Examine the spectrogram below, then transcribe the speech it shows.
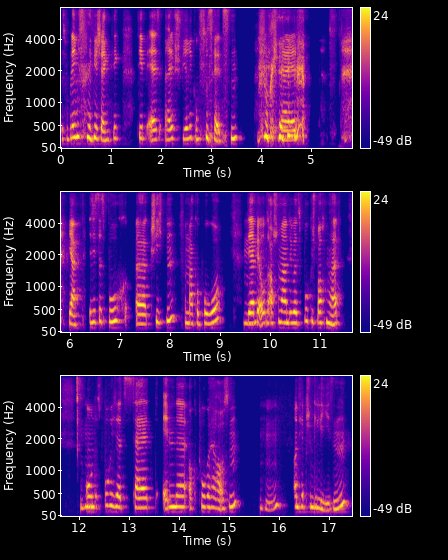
Das Problem ist an dem Geschenktipp, er ist relativ schwierig umzusetzen. okay. Weil, ja, es ist das Buch äh, Geschichten von Marco Polo, der bei uns auch schon mal über das Buch gesprochen hat. Mhm. Und das Buch ist jetzt seit Ende Oktober heraus. Und Mhm. ich habe schon gelesen.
